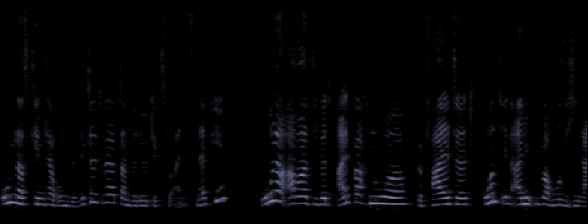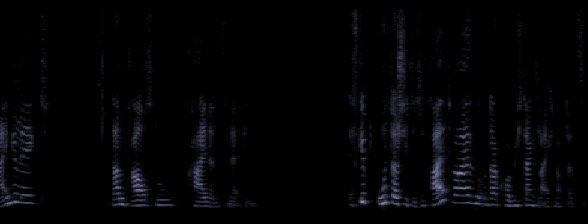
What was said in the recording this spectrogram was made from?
um das Kind herum gewickelt wird, dann benötigst du einen Snappy. Oder aber sie wird einfach nur gefaltet und in eine Überhose hineingelegt dann brauchst du keinen Snappy. Es gibt unterschiedliche Faltweisen und da komme ich dann gleich noch dazu.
